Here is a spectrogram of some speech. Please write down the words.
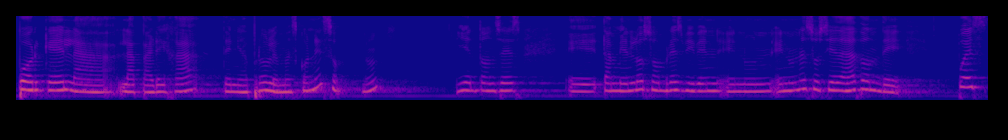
porque la, pareja tenía problemas con eso, ¿no? Y entonces eh, también los hombres viven en, un, en, una sociedad donde pues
